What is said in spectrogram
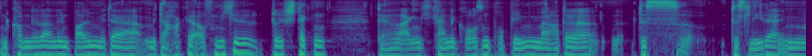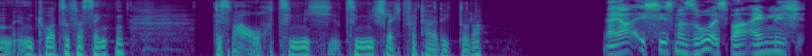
und konnte dann den Ball mit der, mit der Hacke auf Michel durchstecken, der dann eigentlich keine großen Probleme mehr hatte, das, das Leder im, im Tor zu versenken. Das war auch ziemlich, ziemlich schlecht verteidigt, oder? Naja, ich sehe es mal so, es war eigentlich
